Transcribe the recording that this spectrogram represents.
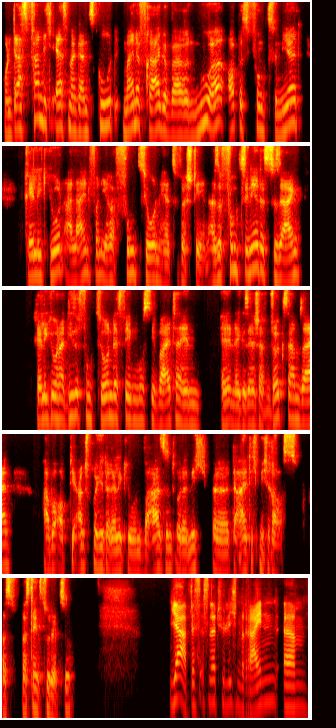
Und das fand ich erstmal ganz gut. Meine Frage war nur, ob es funktioniert, Religion allein von ihrer Funktion her zu verstehen. Also funktioniert es zu sagen, Religion hat diese Funktion, deswegen muss sie weiterhin äh, in der Gesellschaft wirksam sein. Aber ob die Ansprüche der Religion wahr sind oder nicht, äh, da halte ich mich raus. Was, was denkst du dazu? Ja, das ist natürlich ein rein ähm,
